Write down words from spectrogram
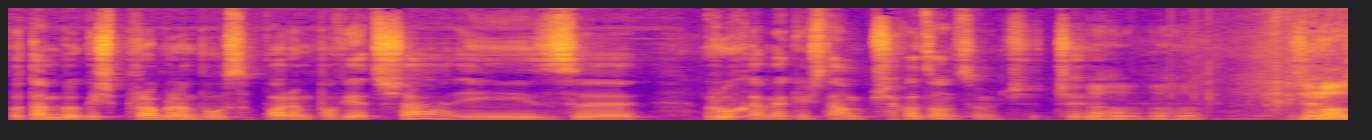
Bo tam był jakiś problem, był z oporem powietrza i z ruchem jakimś tam przechodzącym, czy, czy Aha, aha. Że- No,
